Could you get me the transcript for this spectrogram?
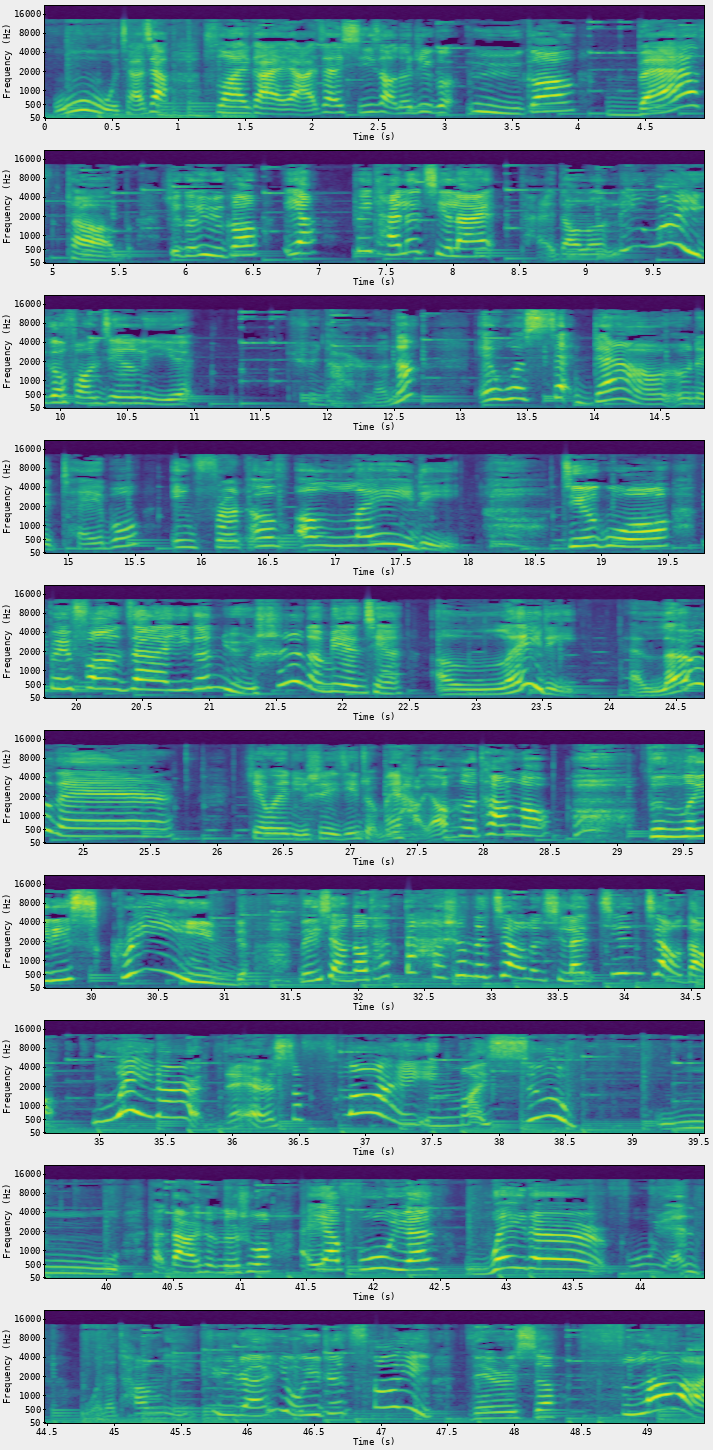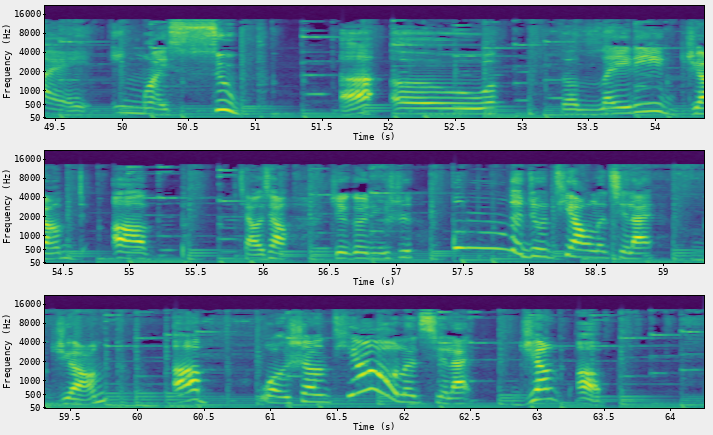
呜，瞧瞧，Fly Guy 呀，在洗澡的这个浴缸 bathtub 这个浴缸，哎呀，被抬了起来，抬到了另外一个房间里。去哪儿了呢？It was set down on a table in front of a lady。结果被放在了一个女士的面前。A lady。Hello there。这位女士已经准备好要喝汤喽。The lady screamed，没想到她大声的叫了起来，尖叫道：“Waiter, there's a fly in my soup！” 呜，她大声的说：“哎呀，服务员，Waiter，服务员，我的汤里居然有一只苍蝇！There's a fly in my soup！” Uh oh! The lady jumped up. 瞧瞧，这个女士嘣的就跳了起来，jump up，往上跳了起来，jump up。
